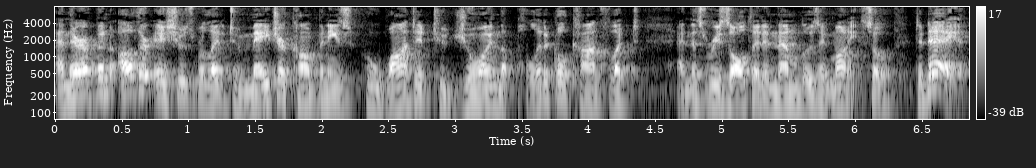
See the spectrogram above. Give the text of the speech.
And there have been other issues related to major companies who wanted to join the political conflict, and this resulted in them losing money. So today,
